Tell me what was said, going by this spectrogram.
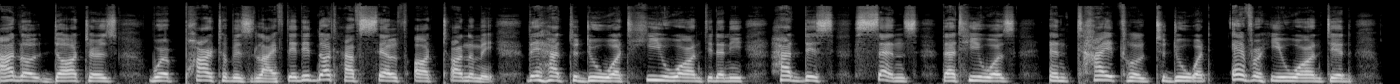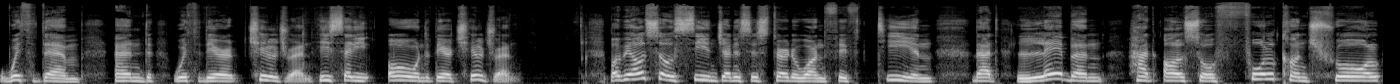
adult daughters were part of his life. They did not have self autonomy. They had to do what he wanted and he had this sense that he was entitled to do whatever he wanted with them and with their children. He said he owned their children. But we also see in Genesis 31 15 that Laban had also full control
